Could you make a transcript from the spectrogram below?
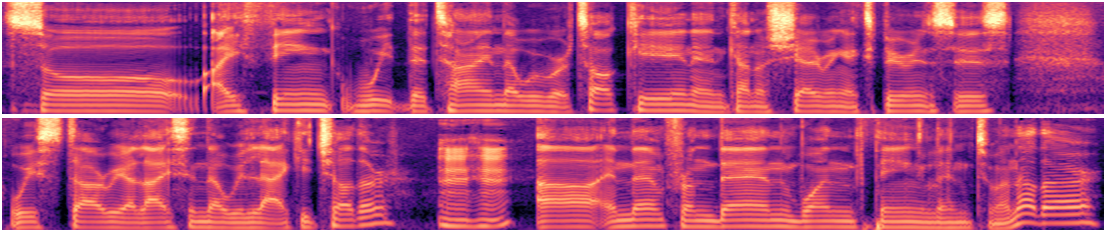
So I think with the time that we were talking and kind of sharing experiences, we start realizing that we like each other. Mm-hmm. Uh, and then from then, one thing led to another.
